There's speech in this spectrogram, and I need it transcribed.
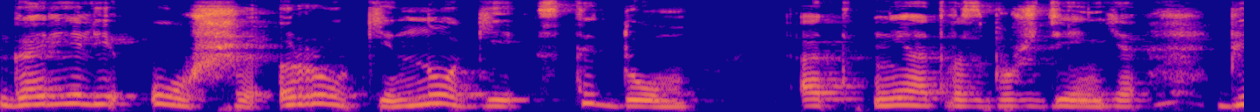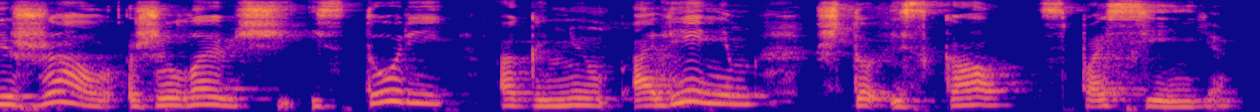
Горели уши, руки, ноги стыдом от, не от возбуждения. Бежал желающий историй огнем, оленем, что искал спасения.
